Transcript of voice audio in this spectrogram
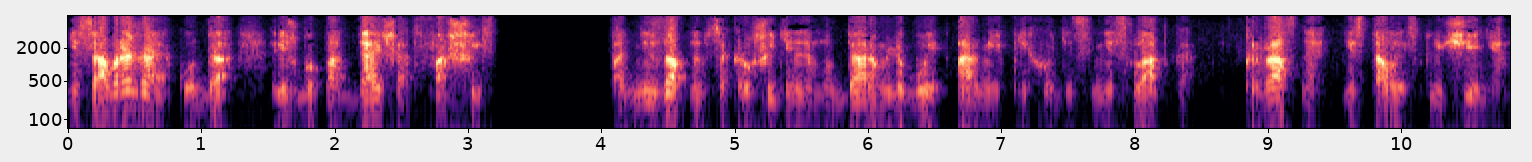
не соображая куда, лишь бы подальше от фашистов. Под внезапным сокрушительным ударом любой армии приходится несладко. Красная не стала исключением.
